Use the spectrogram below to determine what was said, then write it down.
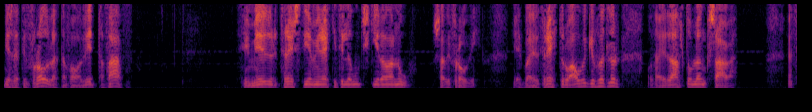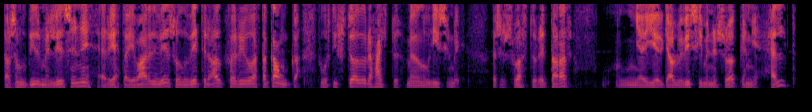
Mér þetta er fróðlegt að fá að vita það. Því miður treyst ég mér ekki til að útskýra það nú, saði fróði. Ég er bæðið þreyttur og áhyggjufullur og það er allt og löng saga. En þar sem þú býður með liðsynni er rétt að ég variði við svo þú vitir að hverju þú ert að ganga. Þú ert í stöðuri hættu meðan þú hýsir mig. Þessir svörtu rittarar, ég, ég er ekki alveg viss í minni sög en ég held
